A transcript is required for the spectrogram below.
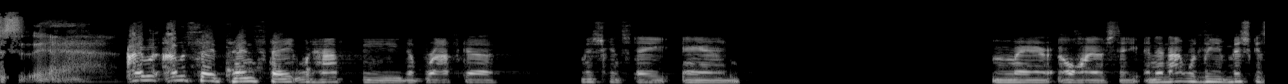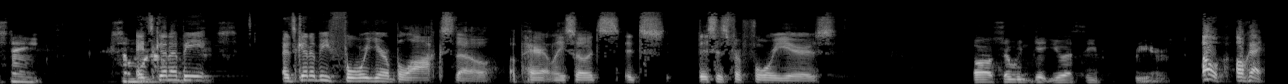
Is, eh. I would I would say Penn State would have to be Nebraska, Michigan State, and Mayor Ohio State, and then that would leave Michigan State. Somewhere It's gonna be-. It's gonna be four year blocks though, apparently. So it's it's this is for four years. Oh, so we can get USC for three years. Oh, okay.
